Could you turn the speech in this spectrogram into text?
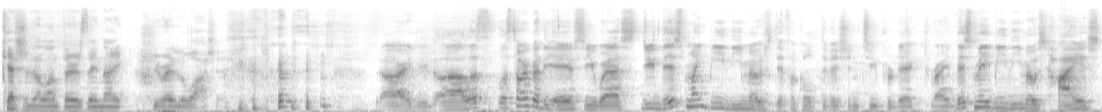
Catching it on Thursday night. Be ready to watch it. All right, dude. Uh, let's let's talk about the AFC West, dude. This might be the most difficult division to predict, right? This may be the most highest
